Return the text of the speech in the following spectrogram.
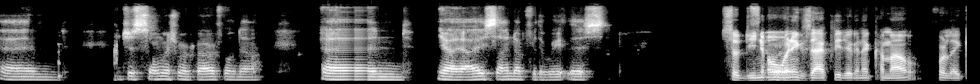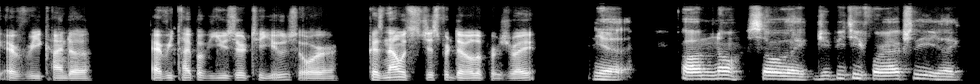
and just so much more powerful now. And yeah i signed up for the wait list so do you know for, when exactly they're going to come out for like every kind of every type of user to use or because now it's just for developers right? Yeah. Um no. So like gpt-4 actually like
